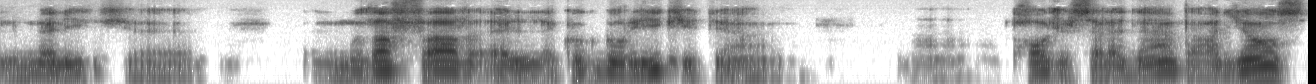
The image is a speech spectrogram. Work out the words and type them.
Malik euh, el-Kokbouri, qui était un, proche de Saladin par alliance,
